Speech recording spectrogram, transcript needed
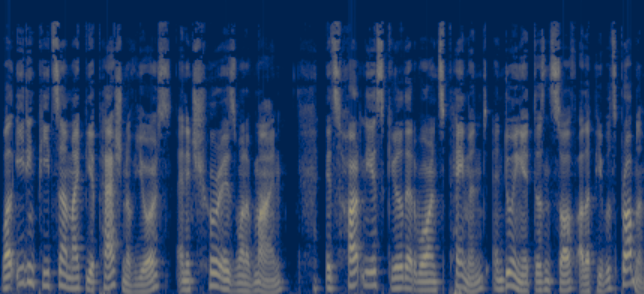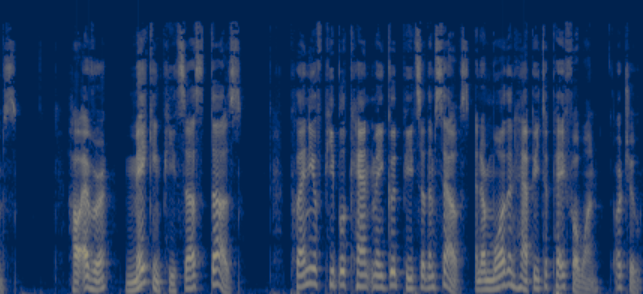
while eating pizza might be a passion of yours, and it sure is one of mine, it's hardly a skill that warrants payment, and doing it doesn't solve other people's problems. However, making pizzas does. Plenty of people can't make good pizza themselves and are more than happy to pay for one or two.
